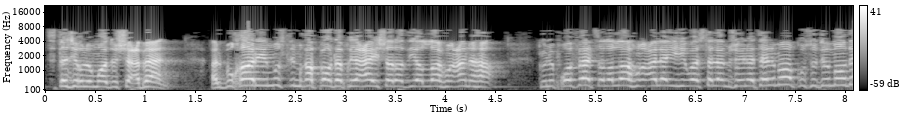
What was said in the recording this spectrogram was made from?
c'est-à-dire le mois de Sha'ban. Al-Bukhari et Muslim rapportent d'après Aïcha radiallahu anha que le prophète sallallahu alayhi wa sallam jeûnait tellement qu'on se demandait,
